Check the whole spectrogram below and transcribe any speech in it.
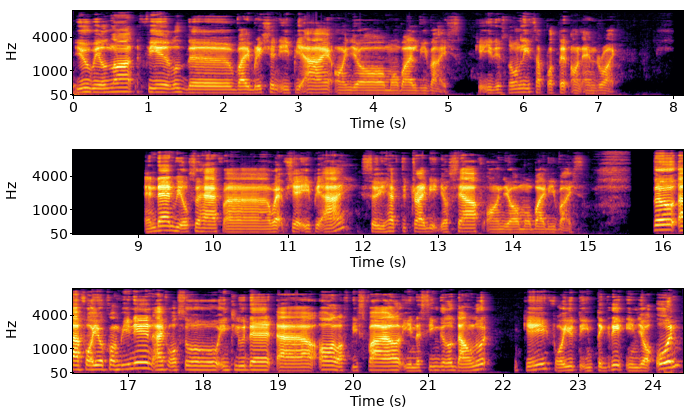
you will not feel the vibration API on your mobile device. Okay, it is only supported on Android. And then we also have a WebShare API. So you have to try it yourself on your mobile device. So uh, for your convenience, I've also included uh, all of this file in a single download. Okay, for you to integrate in your own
